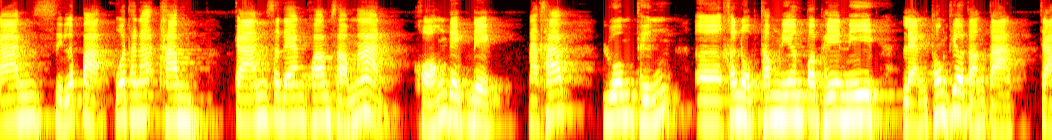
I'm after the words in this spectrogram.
การศิลปะวัฒนธรรม การแสดงความสามารถของเด็กๆนะครับ รวมถึงขนบธรรมเนียมประเพณีแหล่งท่องเที่ยวต่างๆ จะ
